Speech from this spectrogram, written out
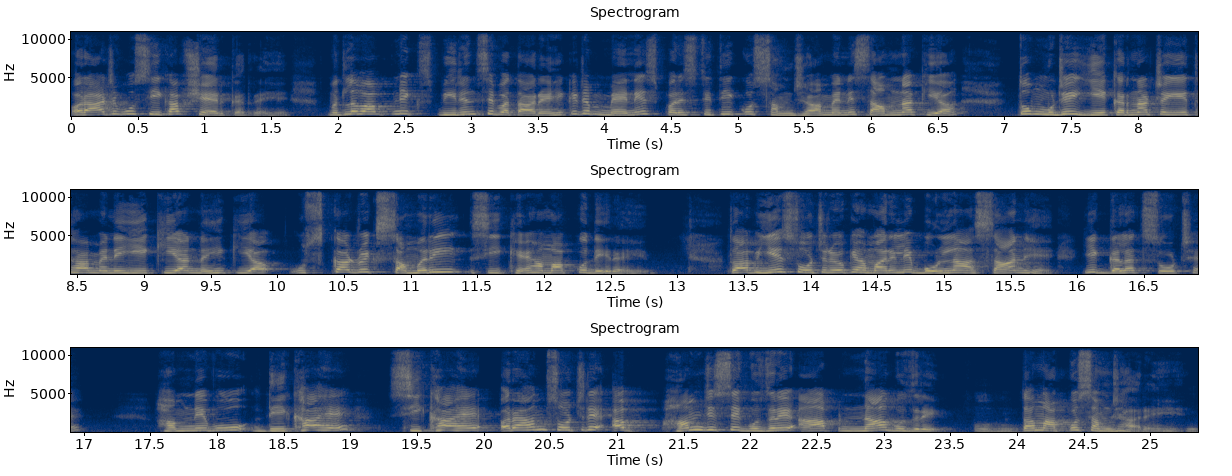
और आज वो सीख आप शेयर कर रहे हैं। मतलब आप अपने एक्सपीरियंस से बता रहे हैं कि जब मैंने इस परिस्थिति को समझा मैंने सामना किया तो मुझे ये करना चाहिए था मैंने ये किया नहीं किया उसका जो एक समरी सीख है हम आपको दे रहे हैं। तो आप ये सोच रहे हो कि हमारे लिए बोलना आसान है ये गलत सोच है। हमने वो देखा है सीखा है और हम सोच रहे अब हम जिससे गुजरे आप ना गुजरे तो हम आपको समझा रहे हैं।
